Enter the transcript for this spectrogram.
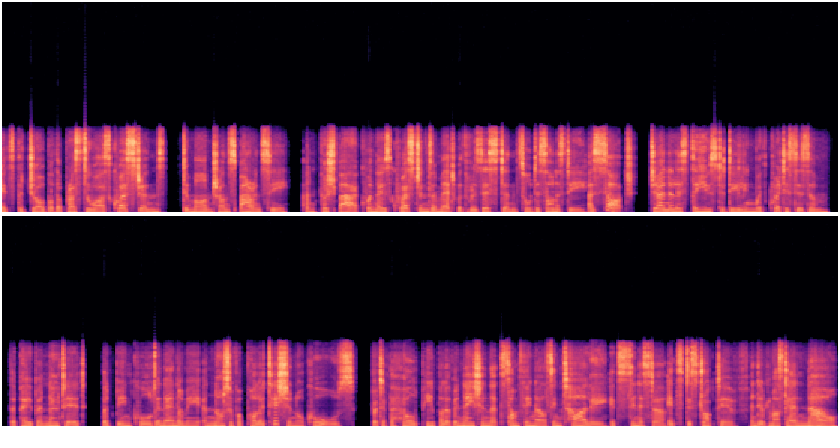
it's the job of the press to ask questions, demand transparency, and push back when those questions are met with resistance or dishonesty. as such, journalists are used to dealing with criticism, the paper noted, but being called an enemy and not of a politician or cause but of the whole people of a nation that's something else entirely. it's sinister. it's destructive. and it must end now,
